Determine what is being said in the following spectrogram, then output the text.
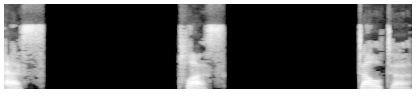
S. Plus. Delta.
